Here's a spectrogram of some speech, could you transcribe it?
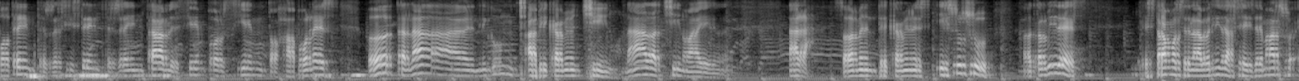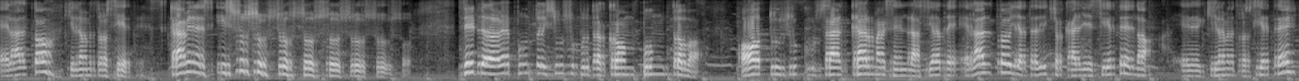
Potentes, resistentes, rentables, 100% japonés. Otra, nada, ningún apicamión chino. Nada chino ahí. Nada. solamente camiones Isuzu. No te olvides, estamos en la avenida 6 de marzo, El Alto, kilómetro 7. Camiones Isuzu, su, su, su, su, su, su. www.isuzu.com.bo o tu sucursal Carmax en la ciudad de El Alto, ya te he dicho, calle 7, no, en el kilómetro 7,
